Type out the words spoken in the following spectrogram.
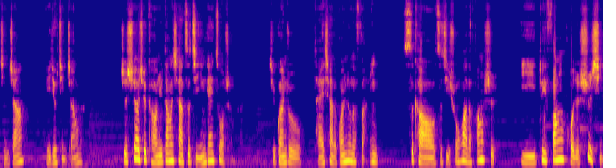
紧张也就紧张了，只需要去考虑当下自己应该做什么，去关注台下的观众的反应，思考自己说话的方式，以对方或者事情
